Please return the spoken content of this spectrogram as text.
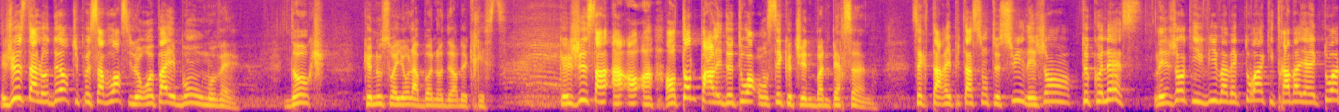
juste à l'odeur, tu peux savoir si le repas est bon ou mauvais. Donc, que nous soyons la bonne odeur de Christ que juste à, entendre parler de toi, on sait que tu es une bonne personne. C'est que ta réputation te suit, les gens te connaissent. Les gens qui vivent avec toi, qui travaillent avec toi,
